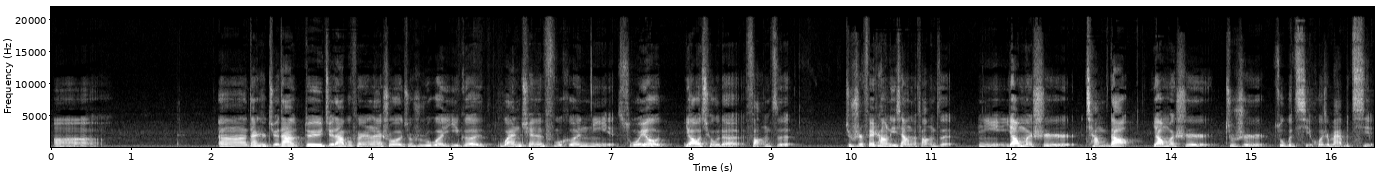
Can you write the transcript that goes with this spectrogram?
呃，呃，但是绝大对于绝大部分人来说，就是如果一个完全符合你所有要求的房子，就是非常理想的房子，你要么是抢不到，要么是就是租不起或者买不起。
